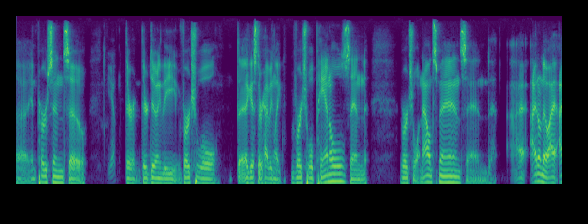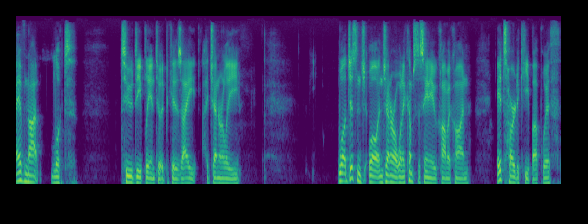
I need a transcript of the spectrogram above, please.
uh, in person. So Yep. they're they're doing the virtual. I guess they're having like virtual panels and virtual announcements. And I I don't know. I, I have not looked too deeply into it because I I generally well, just in well in general, when it comes to San Diego Comic Con, it's hard to keep up with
